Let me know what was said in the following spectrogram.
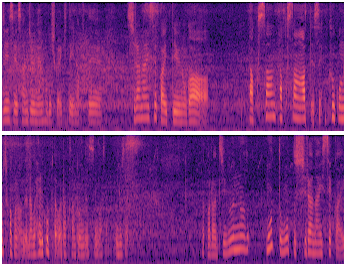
人生30年ほどしか生きていなくて知らない世界っていうのがたくさんたくさんあって空港の近くなのでなんかヘリコプターがたくさん飛んですいません。うるさいです。だから自分のもっともっと知らない世界っ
